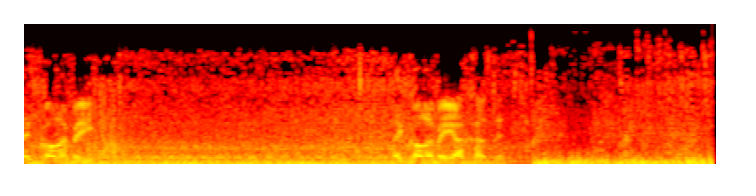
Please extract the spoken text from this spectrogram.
They've got to be. They've got to be. I this.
